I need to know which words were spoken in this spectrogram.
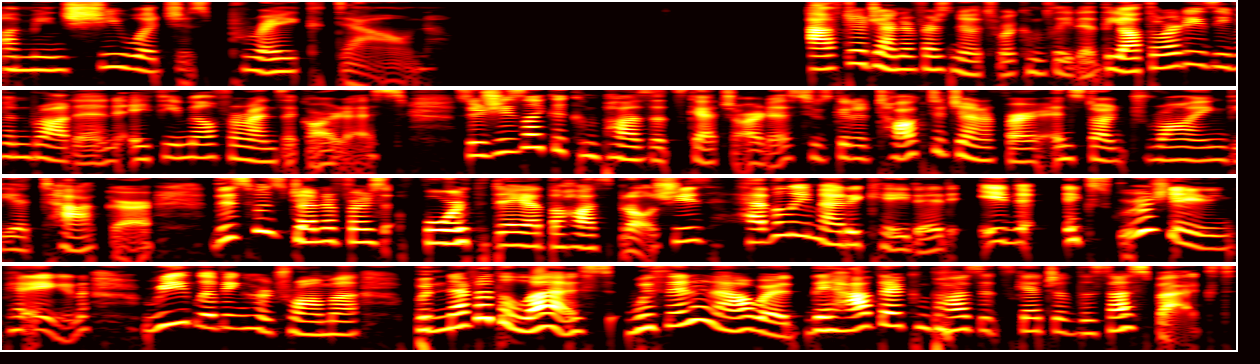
I mean, she would just break down. After Jennifer's notes were completed, the authorities even brought in a female forensic artist. So she's like a composite sketch artist who's going to talk to Jennifer and start drawing the attacker. This was Jennifer's fourth day at the hospital. She's heavily medicated in excruciating pain, reliving her trauma, but nevertheless, within an hour, they have their composite sketch of the suspect.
